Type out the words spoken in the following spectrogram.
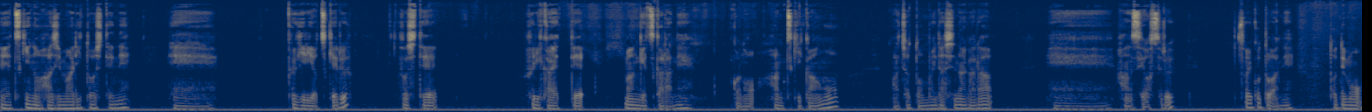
えー、月の始まりとしてね、えー、区切りをつけるそして振り返って満月からねこの半月間を、まあ、ちょっと思い出しながら、反省をする。そういうことはねとても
